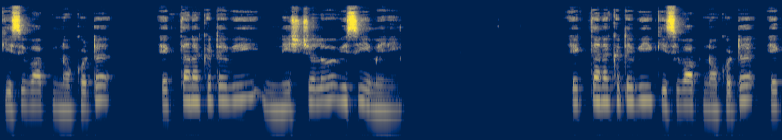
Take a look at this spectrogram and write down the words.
කිසිවක් නොකොට එක්තැනකට වී නිශ්චලව විසීමෙනි. එක්තැනකට වී කිසිවක් නොකොට එක්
